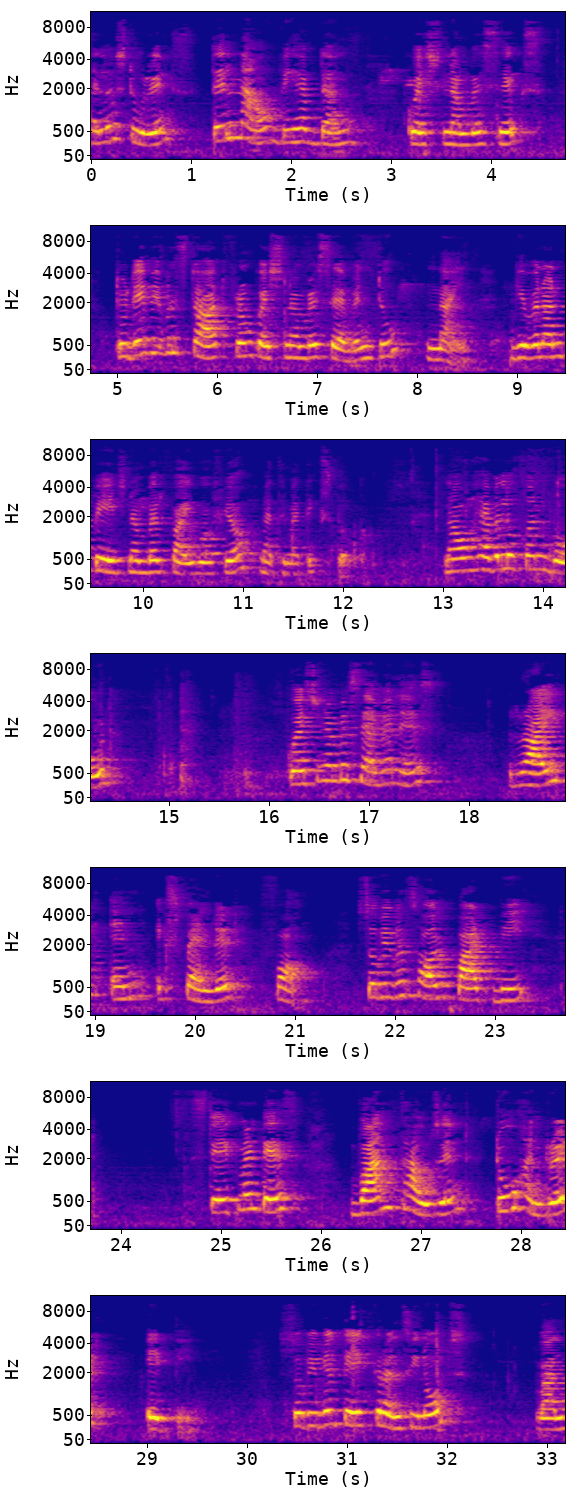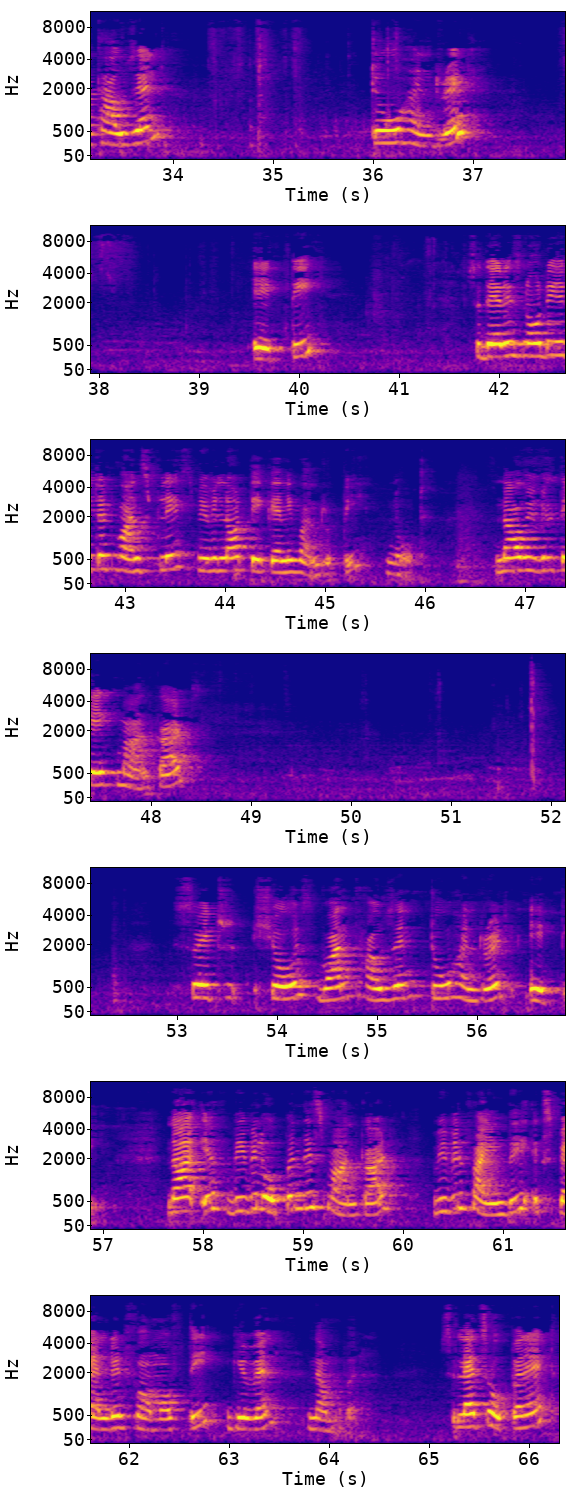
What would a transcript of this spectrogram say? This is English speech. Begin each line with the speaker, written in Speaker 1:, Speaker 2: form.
Speaker 1: Hello students, till now we have done question number 6. Today we will start from question number 7 to 9 given on page number 5 of your mathematics book. Now have a look on board. Question number 7 is write in expanded form. So we will solve part B. Statement is 1280. Will take currency notes 1280. So there is no digit at ones place. We will not take any 1 rupee note. Now we will take Maan cards. So it shows 1280. Now if we will open this Maan card, we will find the expanded form of the given number. So let's open it.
